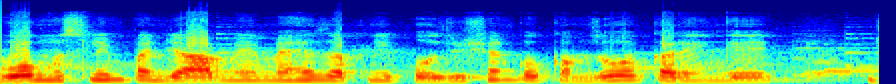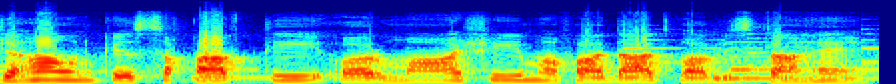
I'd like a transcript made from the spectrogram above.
वो मुस्लिम पंजाब में महज अपनी पोजीशन को कमज़ोर करेंगे, जहाँ उनके सकाफती और माशी मफादात वाबस्ता हैं।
